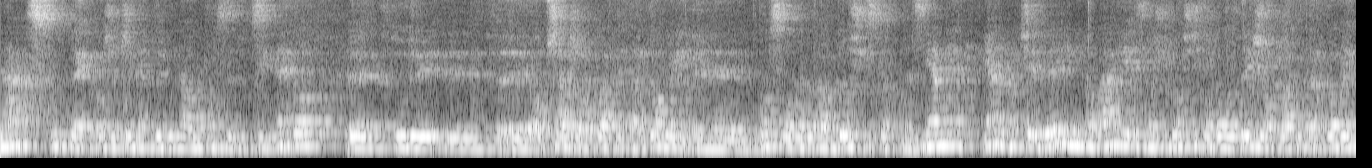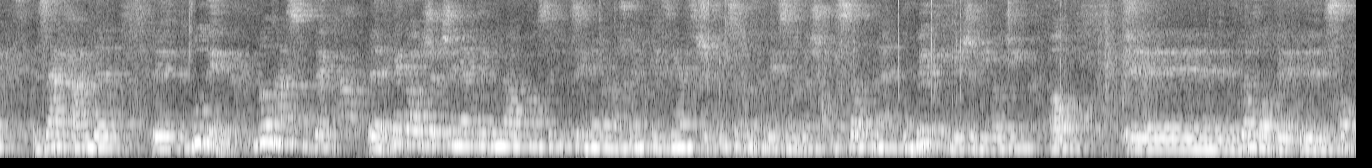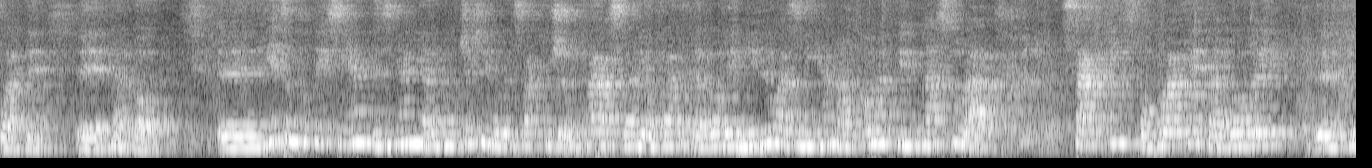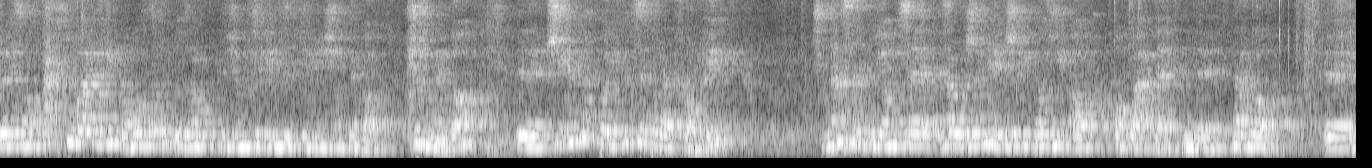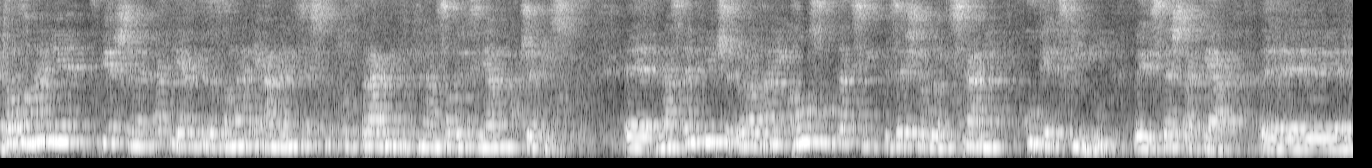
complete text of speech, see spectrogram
na skutek orzeczenia Trybunału Konstytucyjnego, y, który y, w y, obszarze opłaty targowej y, spowodował dość istotne zmiany, mianowicie wyeliminowanie z możliwości poboru tejże opłaty targowej za handel y, w budynkach. No na skutek y, tego orzeczenia Trybunału Konstytucyjnego następnie zmian przepisów, no tutaj są dość istotne ubytki, jeżeli chodzi o y, dochody y, z opłaty y, targowej. Y, Wiedząc o tej zmian- zmianie, a równocześnie wobec faktu, że uchwała w sprawie opłaty targowej nie była zmieniana od ponad 15 lat, stawki opłaty targowej, y, które są aktualnie pochodzą z roku 1997, y, przyjęto w polityce podatkowej następujące założenia, jeżeli chodzi o opłatę targową. Dokonanie w pierwszym etapie jakby dokonanie analizy skutków prawnych i finansowych zmian przepisów. Y, Następnie przeprowadzanie konsultacji ze środowiskami kupieckimi, to jest też takie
